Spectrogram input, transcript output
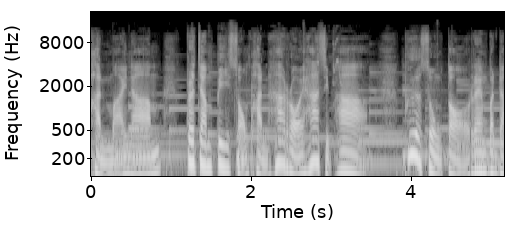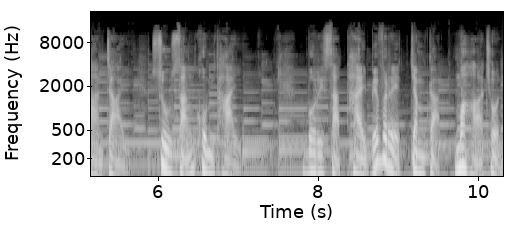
พันไม้น้ำ ประจำปี 2555 เพื่อส่งต่อแรงบันดาลใจสู่สังคมไทย บริษัทไทยเบเวอเรจจำกัดมหาชน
